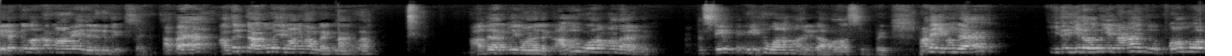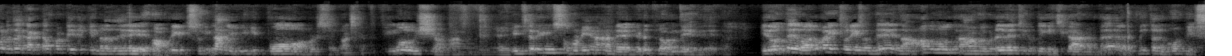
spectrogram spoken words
ஏழு எட்டு வருடமாவே அது இருக்குது. அப்ப அதற்கு அனுமதி வாங்க அவங்க கட்டினாங்களா? அது அனுமதி வாங்க அதுவும் ஓரமா தான் இருக்கு சேஃப்டி வீட்டு ஓரமா இருக்கு. அவ்வளவுதான் சிம்பிள் ஆனா இவங்க இது இது வந்து என்னன்னா இது புறம்போக்குறது கட்டப்பட்டு இருக்கின்றது அப்படின்னு சொல்லி நாங்க இடிப்போம் அப்படின்னு சொல்றாங்க. இன்னொரு விஷயம் நாங்க இன்டர்வியூ சொன்னோடனே நான் எடுத்துல வந்து வந்தேன். இது வந்து வருவாய்த்துறை வந்து இந்த ஆதரவு கிராம விடுதலை சிறுத்தை கட்சிக்காரங்க கொடுத்த நோட்டீஸ்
